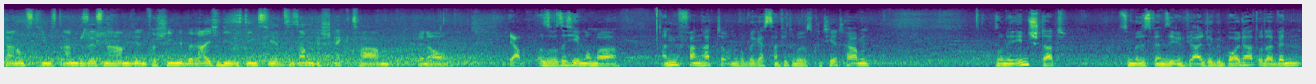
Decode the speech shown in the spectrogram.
Planungsteams dran gesessen haben, die dann verschiedene Bereiche dieses Dings hier zusammengesteckt haben. Genau. Ja, also was ich eben nochmal angefangen hatte und wo wir gestern viel darüber diskutiert haben, so eine Innenstadt, zumindest wenn sie irgendwie alte Gebäude hat oder wenn,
